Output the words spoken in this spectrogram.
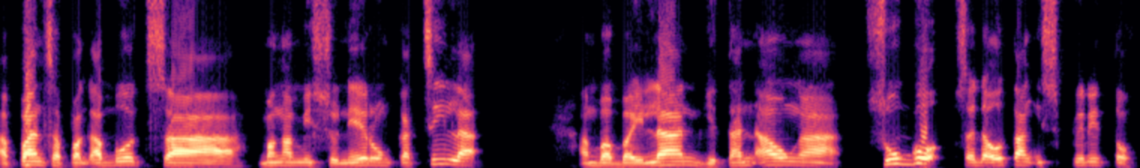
Apan sa pag-abot sa mga misyonerong katsila, ang babaylan gitan-aw nga sugo sa daotang espiritu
